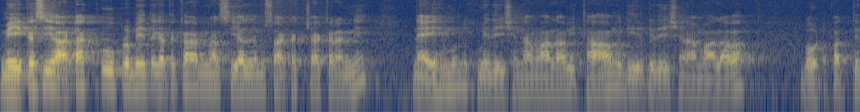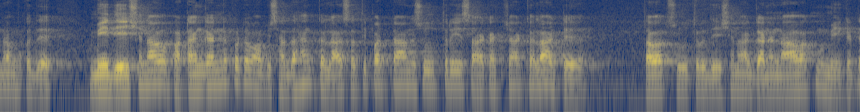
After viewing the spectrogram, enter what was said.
මේ 108ක් වූ ප්‍රභේදගත කාරණා සියල්ලම සාකච්ඡා කරන්නේ නෑ එහෙමුණුත් මේ දේශනා මාලාව ඉතාම දීර්ඝ දේශනා මාලාවක් බවට පත් වෙනවා. මොකද මේ දේශනාව පටන් ගන්නකොටම අපි සඳහන් කළා සතිපට්ඨාන සූත්‍රයේ සාකච්ඡා කළාට තවත් සූත්‍ර දේශනා ගණනාවක්ම මේකට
